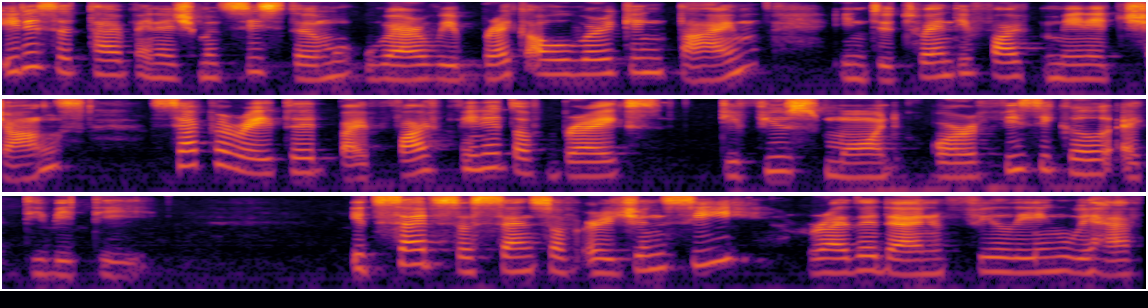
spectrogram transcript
It is a time management system where we break our working time into 25 minute chunks separated by 5 minutes of breaks, diffuse mode, or physical activity. It sets a sense of urgency rather than feeling we have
